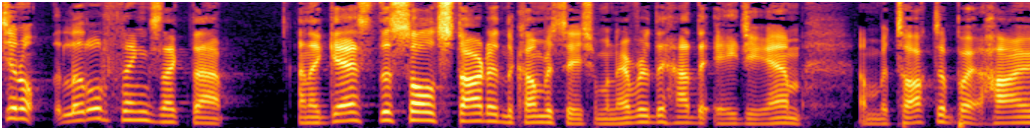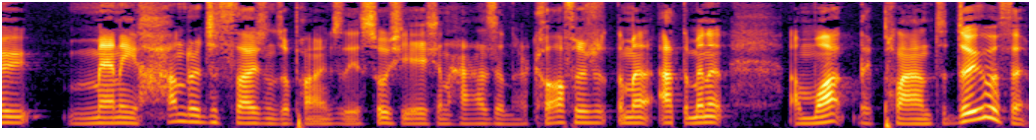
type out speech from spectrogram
You know, little things like that. And I guess this all started in the conversation whenever they had the AGM, and we talked about how many hundreds of thousands of pounds the association has in their coffers at the, minute, at the minute, and what they plan to do with it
